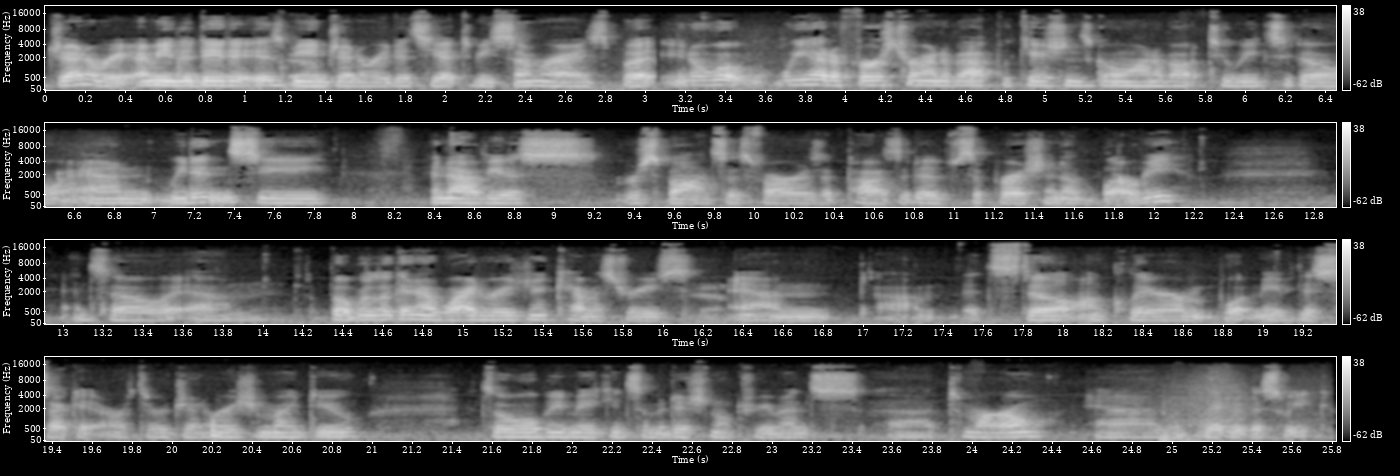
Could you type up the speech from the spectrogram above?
generated. I mean, the data is being generated; it's yet to be summarized. But you know what? We had a first round of applications go on about two weeks ago, and we didn't see an obvious response as far as a positive suppression of larvae. And so, um, but we're looking at a wide range of chemistries, and um, it's still unclear what maybe the second or third generation might do. So we'll be making some additional treatments uh, tomorrow and later this week.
